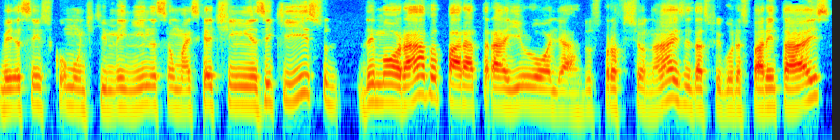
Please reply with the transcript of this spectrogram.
meio senso comum de que meninas são mais quietinhas e que isso demorava para atrair o olhar dos profissionais e das figuras parentais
